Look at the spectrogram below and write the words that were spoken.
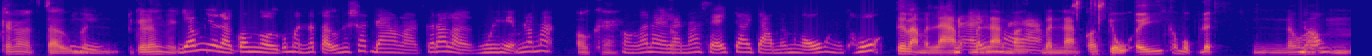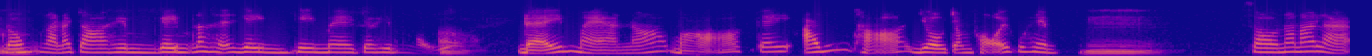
cái đó là tự Cái gì? mình cái đó là giống như là con người của mình nó tự nó shut down là cái đó là nguy hiểm lắm á. Ok. Còn cái này là nó sẽ cho chồng em ngủ bằng thuốc tức là mình làm mình làm mà- mình làm có chủ ý có mục đích đúng không? Đúng Ừ, đúng là nó cho him gây nó sẽ gây gây mê cho him ngủ ừ. Để mà nó bỏ cái ống thở vô trong phổi của him. Ừ. So nó nói là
